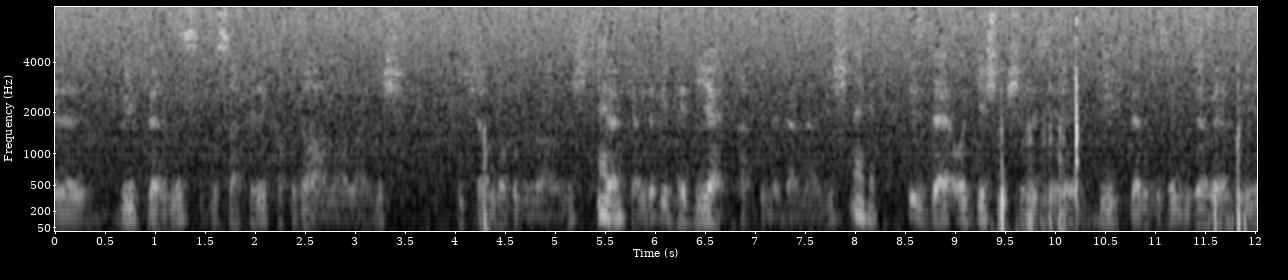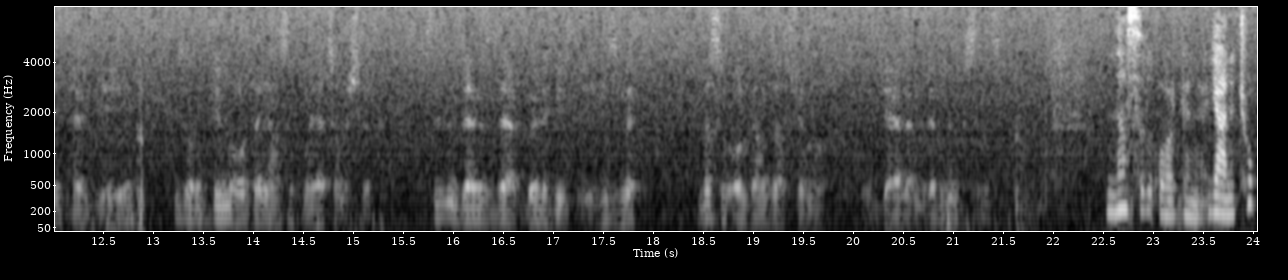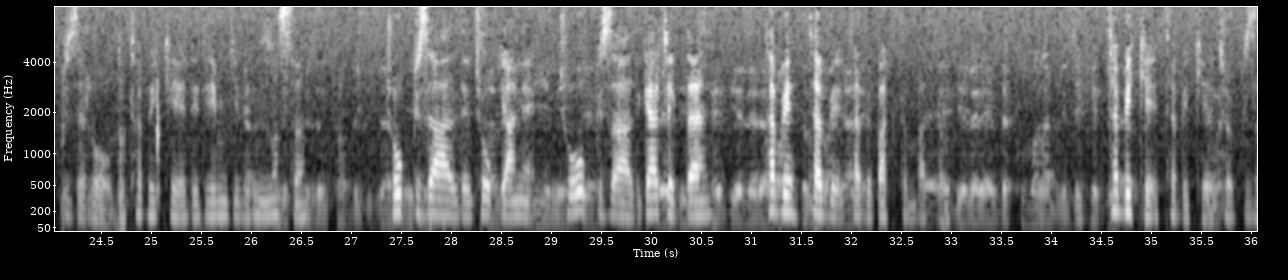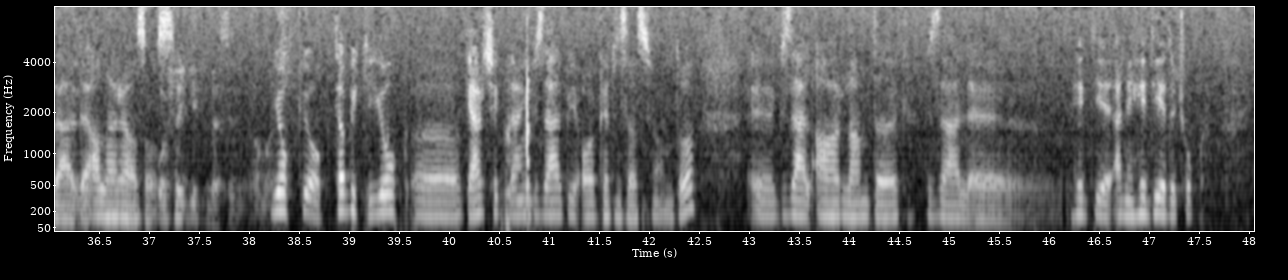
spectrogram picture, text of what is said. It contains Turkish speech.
büyüklerimiz misafiri kapıda ağırlarlarmış. ikramda bulunurlarmış. Evet. Giderken de bir hediye takdim ederlermiş. evet. Biz de o geçmişimizi, büyüklerimizin bize verdiği terbiyeyi biz onu dün orada yansıtmaya çalıştık. Sizin üzerinizde böyle bir hizmet nasıl organizasyonu değerlendirebilir misiniz? Nasıl organize? Yani çok güzel oldu tabii ki dediğim gibi Yani nasıl? güzel Çok miydi? güzeldi. Çok yani miydi? çok güzeldi gerçekten. Tabii Yani, tabii baktım e, baktım. hediyeleri evde kullanabilecek hediyeler. Tabii ki tabii ki Değil mi? çok güzeldi. Yani Allah razı Boşa olsun. gitmesin ama. Yok yok tabii ki yok. Ee, gerçekten güzel bir organizasyondu. Ee, güzel ağırlandık. Güzel e, hediye hani hediye de çok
